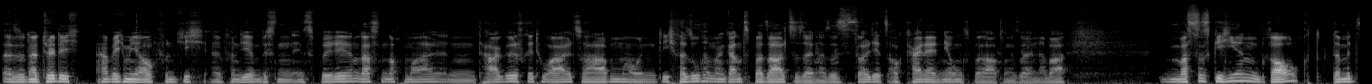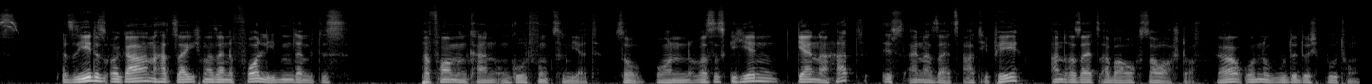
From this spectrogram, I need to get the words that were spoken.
Also natürlich habe ich mir auch von dich, äh, von dir ein bisschen inspirieren lassen, nochmal ein Tagesritual zu haben. Und ich versuche immer ganz basal zu sein. Also es soll jetzt auch keine Ernährungsberatung sein, aber was das Gehirn braucht, damit es, also jedes Organ hat, sage ich mal, seine Vorlieben, damit es performen kann und gut funktioniert. So, und was das Gehirn gerne hat, ist einerseits ATP, andererseits aber auch Sauerstoff ja, und eine gute Durchblutung.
